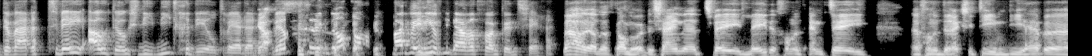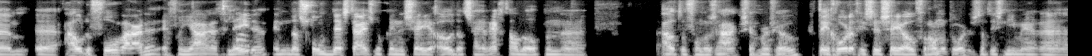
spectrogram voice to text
Er waren twee auto's die niet gedeeld werden. Ja. Welke dat dan? Maar ik weet niet of je daar wat van kunt zeggen. Nou ja, dat kan hoor. Er zijn uh, twee leden van het MT, uh, van het directieteam, die hebben uh, oude voorwaarden, echt van jaren geleden. En dat stond destijds nog in de CAO dat zij recht hadden op een auto van de zaak, zeg maar zo. Tegenwoordig is de CAO veranderd hoor, dus dat is niet meer. Uh,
